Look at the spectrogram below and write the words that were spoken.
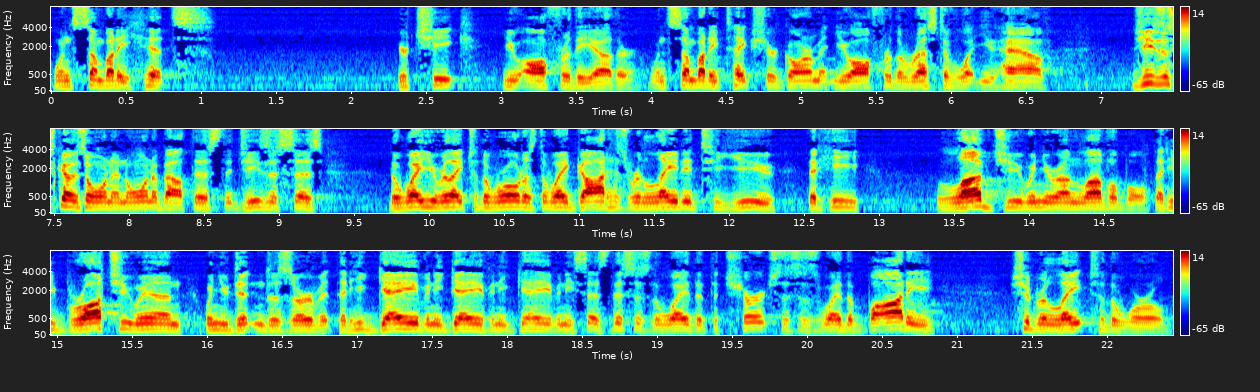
when somebody hits your cheek, you offer the other. When somebody takes your garment, you offer the rest of what you have. Jesus goes on and on about this that Jesus says the way you relate to the world is the way God has related to you, that He loved you when you're unlovable, that He brought you in when you didn't deserve it, that He gave and He gave and He gave. And He says, This is the way that the church, this is the way the body should relate to the world.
